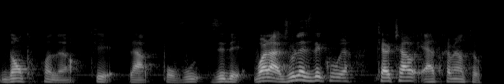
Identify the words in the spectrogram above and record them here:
d'entrepreneurs qui est là pour vous aider. Voilà, je vous laisse découvrir. Ciao, ciao et à très bientôt.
